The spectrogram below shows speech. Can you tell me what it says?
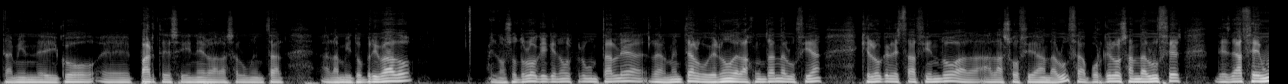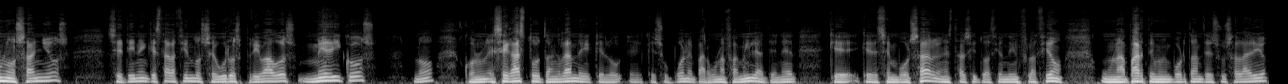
también dedicó eh, parte de ese dinero a la salud mental al ámbito privado nosotros lo que queremos preguntarle realmente al gobierno de la Junta de Andalucía qué es lo que le está haciendo a, la sociedad andaluza, por qué los andaluces desde hace unos años se tienen que estar haciendo seguros privados médicos con ese gasto tan grande que, eh, supone para una familia tener que, desembolsar en esta situación de inflación una parte muy importante de su salario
